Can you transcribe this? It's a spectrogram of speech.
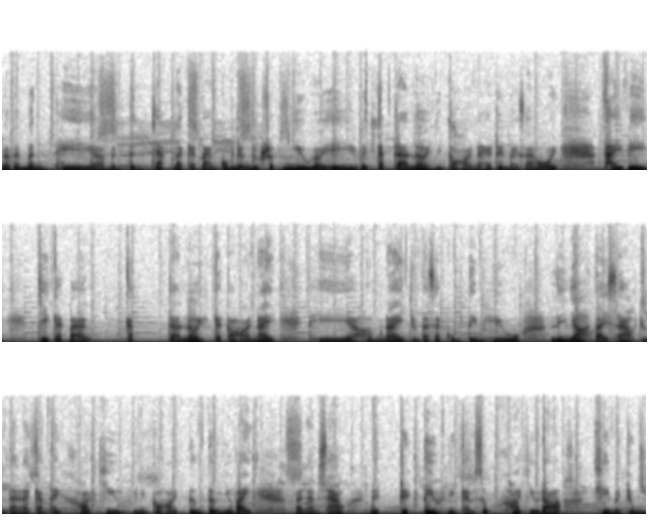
Đối với mình thì à, mình tin chắc là các bạn cũng nhận được rất nhiều gợi ý về cách trả lời những câu hỏi này ở trên mạng xã hội. Thay vì chỉ các bạn cách trả lời các câu hỏi này, thì à, hôm nay chúng ta sẽ cùng tìm hiểu lý do tại sao chúng ta lại cảm thấy khó chịu với những câu hỏi tương tự như vậy và làm sao để triệt tiêu những cảm xúc khó chịu đó khi mà chúng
